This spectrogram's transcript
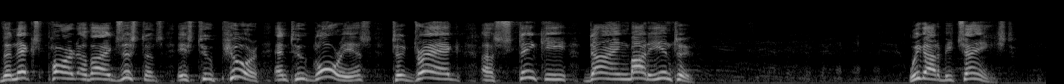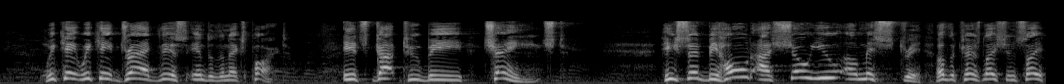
The next part of our existence is too pure and too glorious to drag a stinky, dying body into. We got to be changed. We can't, we can't drag this into the next part. It's got to be changed. He said, Behold, I show you a mystery. Other translations say,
